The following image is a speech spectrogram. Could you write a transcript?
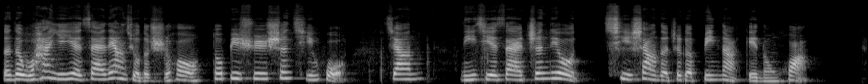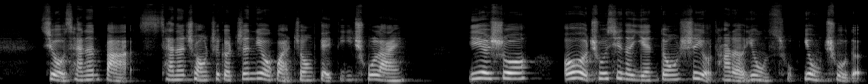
冷得我和爷爷在酿酒的时候，都必须生起火，将凝结在蒸馏器上的这个冰啊给融化，酒才能把才能从这个蒸馏管中给滴出来。爷爷说，偶尔出现的严冬是有它的用处用处的。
